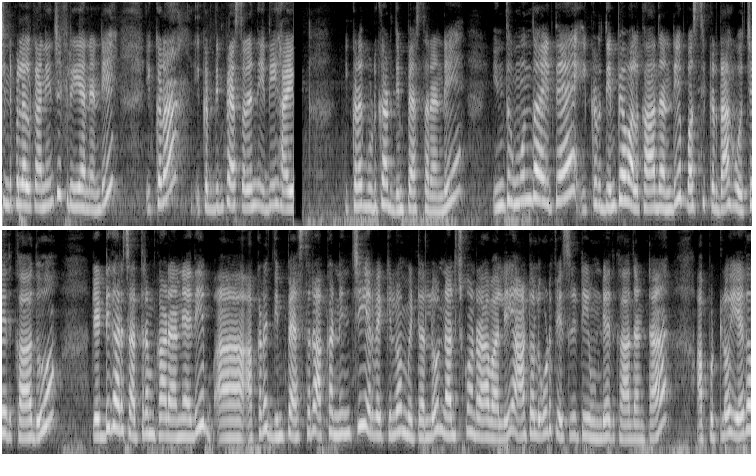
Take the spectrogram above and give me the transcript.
చిన్నపిల్లల కానించి ఫ్రీ అనండి. ఇక్కడ ఇక్కడ దింపేస్తారండి. ఇది హై ఇక్కడ గుడికాడ దింపేస్తారండి. ఇంతకుముందు అయితే ఇక్కడ దింపేవాళ్ళు కాదండి. బస్సు ఇక్కడ దాకా వచ్చేది కాదు. రెడ్డి గారి సత్రం కాడ అనేది అక్కడ దింపేస్తారు. అక్కడ నుంచి ఇరవై కిలోమీటర్లు నడుచుకొని రావాలి. ఆటోలు కూడా ఫెసిలిటీ ఉండేది కాదంట. అప్పట్లో ఏదో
